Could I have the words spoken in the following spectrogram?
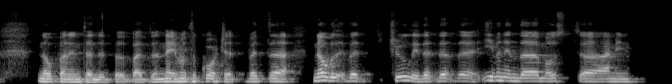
no pun intended but, the name of the quartet. But uh, no but, but truly the, the, the, even in the most uh, i mean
